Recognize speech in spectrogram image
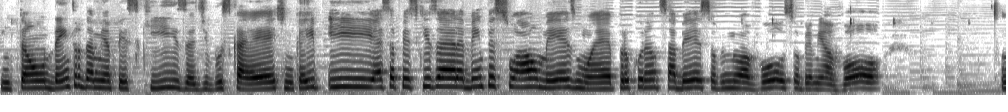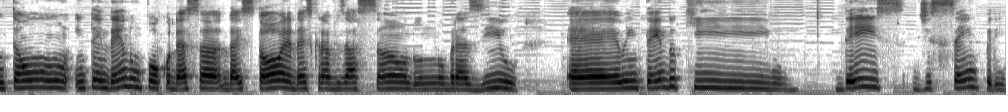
Então, dentro da minha pesquisa de busca étnica, e, e essa pesquisa é bem pessoal mesmo, é procurando saber sobre meu avô, sobre a minha avó. Então, entendendo um pouco dessa da história da escravização do, no Brasil, é, eu entendo que desde sempre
